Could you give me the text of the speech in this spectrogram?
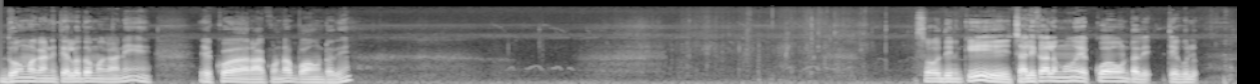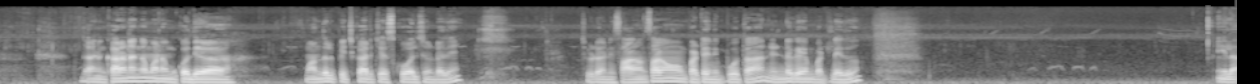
దోమ కానీ తెల్లదోమ కానీ ఎక్కువ రాకుండా బాగుంటుంది. సో దీనికి చలికాలము ఎక్కువ ఉంటుంది తెగులు. దాని కారణంగా మనం కొద్దిగా మందులు పిచికారి చేసుకోవాల్సి ఉంటుంది. చూడండి సగం సగం పట్టింది పూత నిండుగా ఏం పట్టలేదు. ఇలా.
